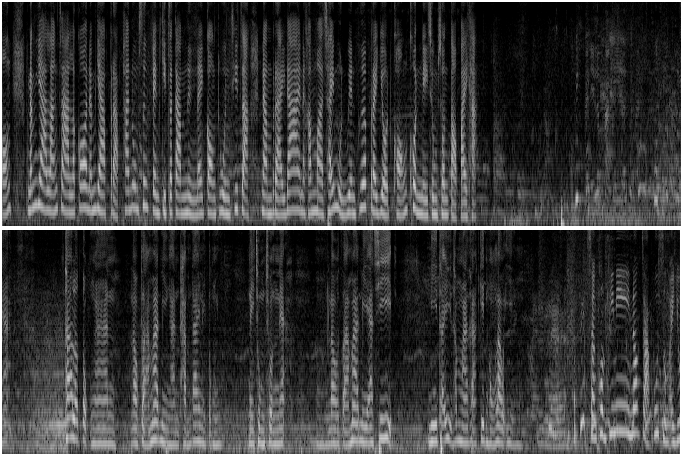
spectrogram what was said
องน้ำยาล้างจานแล้วก็น้ำยาปรับผ้านุ่มซึ่งเป็นกิจกรรมหนึ่งในกองทุนที่จะนำรายได้นะคะ มาใช้หมุนเวียนเพื่อประโยชน์ของคนในชุมชนต่อไปค่ะเนี่ยถ้าเราตกงาน เราสามารถมีงานทำได้ในตรงนี้ในชุมชนเนี่ยอืมเราสามารถมีอาชีพ มีทายทำมาหากินของเราเอง สังคมที่นี่นอกจากผู้สูงอายุ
